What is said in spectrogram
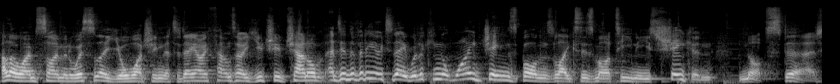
Hello, I'm Simon Whistler. You're watching the Today I Found Out YouTube channel, and in the video today we're looking at why James Bond likes his martinis shaken, not stirred.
